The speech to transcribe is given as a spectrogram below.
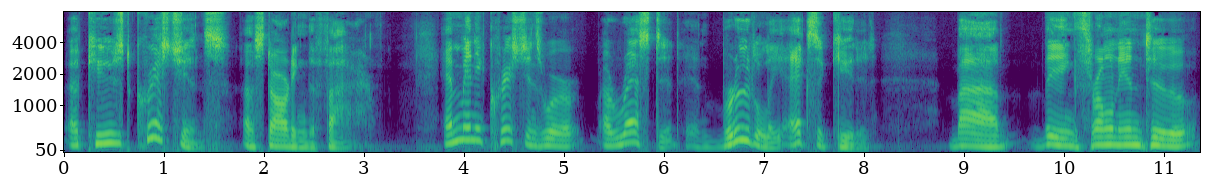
accused Christians of starting the fire, and many Christians were arrested and brutally executed by being thrown into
